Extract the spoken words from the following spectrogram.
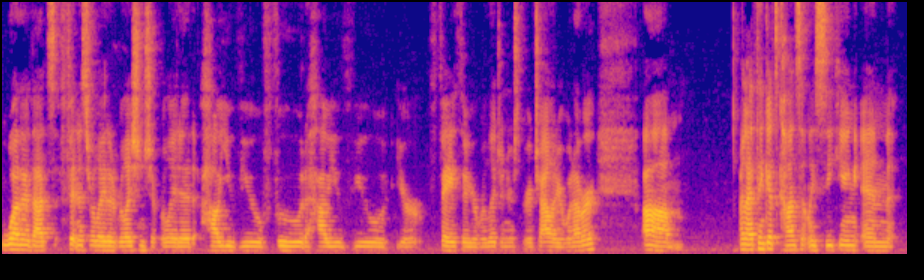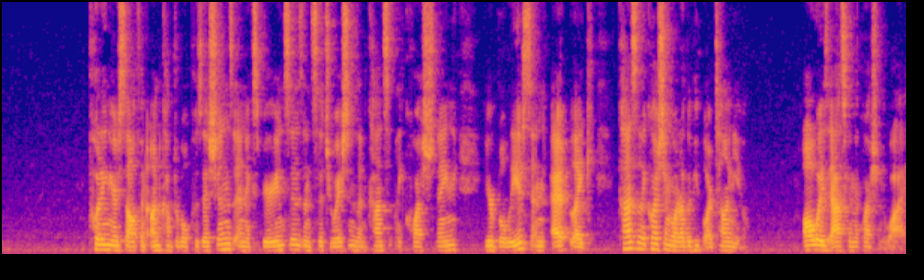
whether that's fitness related, relationship related, how you view food, how you view your faith or your religion, your spirituality or whatever. Um, and I think it's constantly seeking and putting yourself in uncomfortable positions and experiences and situations and constantly questioning your beliefs and uh, like constantly questioning what other people are telling you. Always asking the question why?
